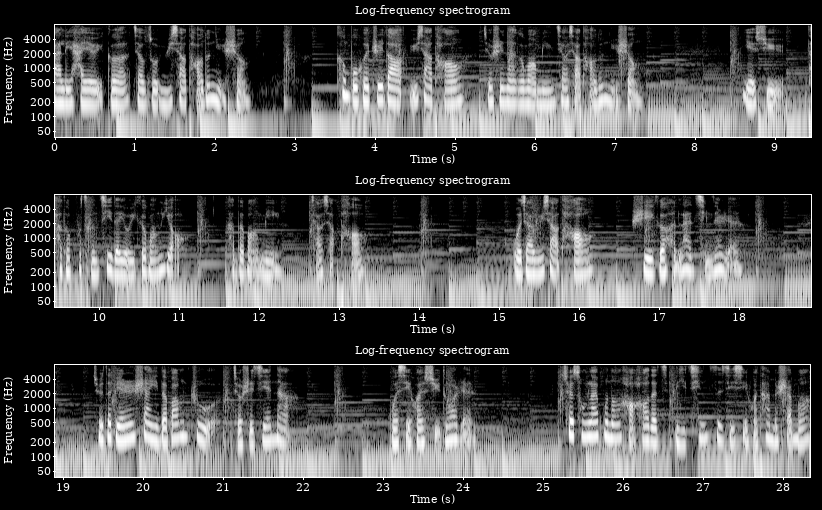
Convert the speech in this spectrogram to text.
班里还有一个叫做于小桃的女生，更不会知道于小桃就是那个网名叫小桃的女生。也许她都不曾记得有一个网友，她的网名叫小桃。我叫于小桃，是一个很滥情的人，觉得别人善意的帮助就是接纳。我喜欢许多人，却从来不能好好的理清自己喜欢他们什么。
